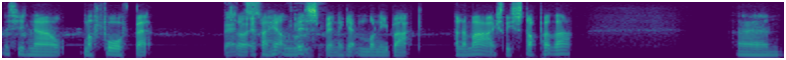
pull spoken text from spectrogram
This is now my fourth bet. Bets So if I hit on this spin, I get money back, and I might actually stop at that. Um,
